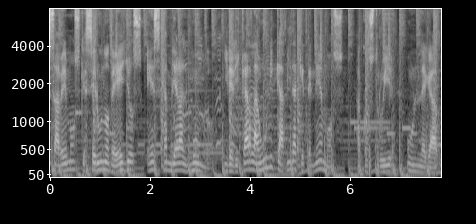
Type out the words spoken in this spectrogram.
sabemos que ser uno de ellos es cambiar al mundo y dedicar la única vida que tenemos a construir un legado.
